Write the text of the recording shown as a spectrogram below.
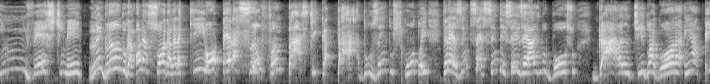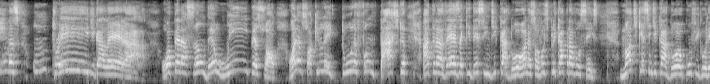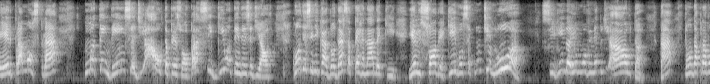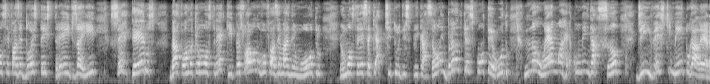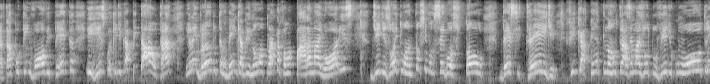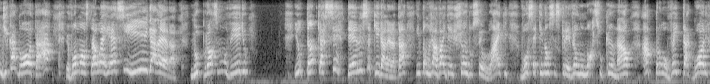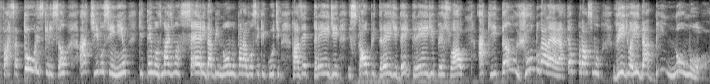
investimento. Lembrando, olha só, galera, que operação fantástica, tá? 200 conto aí, 366 reais no bolso, garantido agora em apenas um trade, galera. Operação deu win, pessoal. Olha só que leitura fantástica através aqui desse indicador. Olha só, vou explicar para vocês. Note que esse indicador eu configurei ele para mostrar uma tendência de alta, pessoal, para seguir uma tendência de alta. Quando esse indicador dessa pernada aqui e ele sobe aqui, você continua seguindo aí o um movimento de alta, tá? Então dá para você fazer dois, três trades aí certeiros da forma que eu mostrei aqui. Pessoal, eu não vou fazer mais nenhum outro. Eu mostrei esse aqui a título de explicação. Lembrando que esse conteúdo não é uma recomendação de investimento, galera, tá? Porque envolve perca e risco aqui de capital, tá? E lembrando também que a Binom é uma plataforma para maiores de 18 anos. Então, se você gostou desse trade, fique atento que nós vamos trazer mais outro vídeo com outro indicador, tá? Eu vou mostrar o RSI, galera, no próximo vídeo. E o tanto que é certeiro isso aqui, galera, tá? Então já vai deixando o seu like. Você que não se inscreveu no nosso canal, aproveita agora e faça a tua inscrição. Ativa o sininho que temos mais uma série da Binomo para você que curte fazer trade, scalp trade, day trade, pessoal. Aqui tamo junto, galera. Até o próximo vídeo aí da Binomo.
